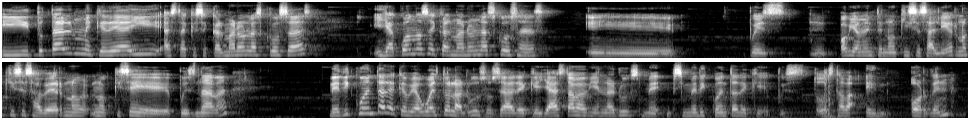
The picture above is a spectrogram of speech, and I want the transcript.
Y total, me quedé ahí hasta que se calmaron las cosas. Y ya cuando se calmaron las cosas, eh, pues obviamente no quise salir, no quise saber, no, no quise pues nada. Me di cuenta de que había vuelto la luz, o sea, de que ya estaba bien la luz. Me, sí me di cuenta de que pues todo estaba en orden.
